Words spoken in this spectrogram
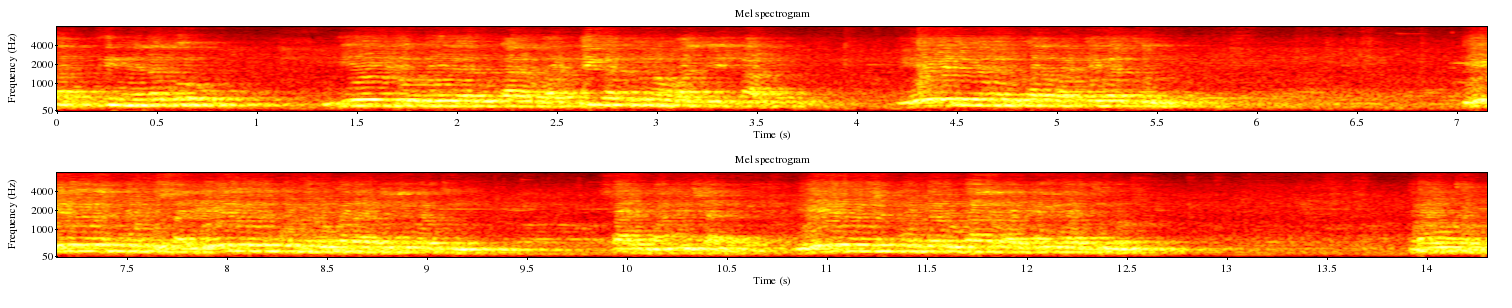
ప్రతి నెలకు ఏడు వేల రూపాయల వడ్డీ కడుతున్నాం వాళ్ళు చేసినారు. ఏడు వేల రూపాయల వడ్డీ కడుతుంది ఏడు వేల కోట్లు సార్ ఏడు వేల కోట్ల రూపాయల వడ్డీ కడుతుంది సారీ మళ్ళీ సార్ ఏడు వేల కోట్ల రూపాయల వడ్డీ కడుతున్నాం ప్రభుత్వం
